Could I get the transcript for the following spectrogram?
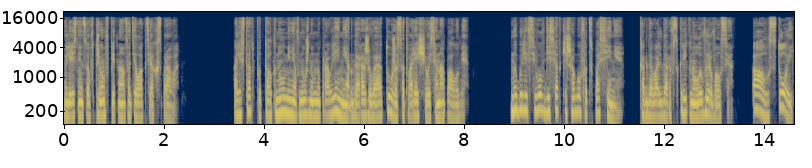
Лестница в трём в пятнадцати локтях справа». Алистат подтолкнул меня в нужном направлении, отгораживая от ужаса, творящегося на палубе. Мы были всего в десятке шагов от спасения, когда Вальдар вскрикнул и вырвался. «Ал, стой!»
